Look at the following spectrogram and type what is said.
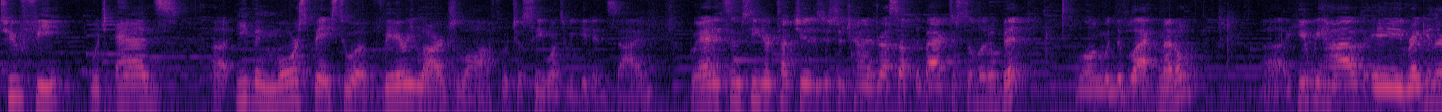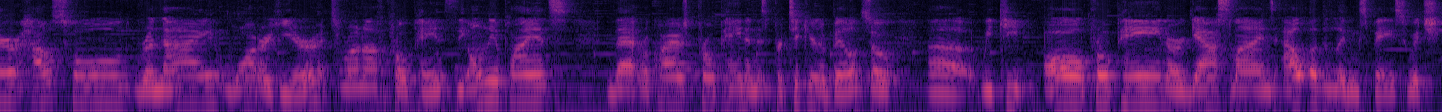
two feet, which adds uh, even more space to a very large loft, which you'll see once we get inside. We added some cedar touches just to kind of dress up the back just a little bit, along with the black metal. Uh, here we have a regular household Rinnai water heater. It's run off propane. It's the only appliance that requires propane in this particular build. So uh, we keep all propane or gas lines out of the living space, which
